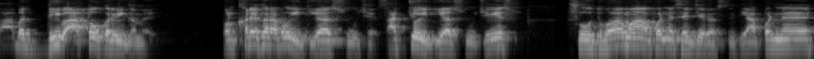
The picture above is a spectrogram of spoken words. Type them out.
આ બધી વાતો કરવી ગમે. પણ ખરેખર આપણો ઇતિહાસ શું છે? સાચો ઇતિહાસ શું છે? એ શોધવામાં આપણને સહેજે રસ નથી. આપણને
